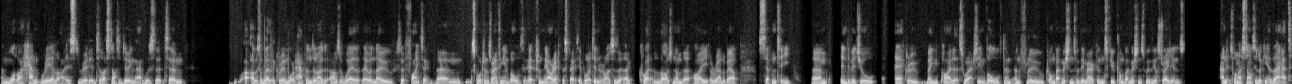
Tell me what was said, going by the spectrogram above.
and what I hadn't realised really until I started doing that was that um, I was aware that the Korean War had happened, and I, I, was aware that there were no sort of fighter um, squadrons or anything involved in it from the RAF perspective. But what I didn't realise was that a, quite a large number, I around about seventy um, individual aircrew, mainly pilots, were actually involved and, and, flew combat missions with the Americans, few combat missions with the Australians. And it's when I started looking at that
